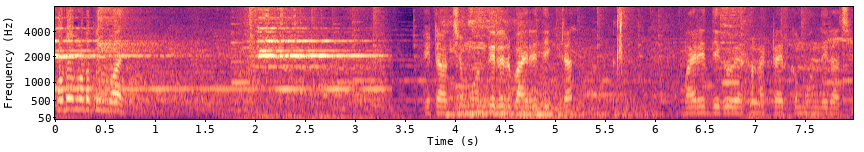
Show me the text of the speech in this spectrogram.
ফটো ফটো তুল ভাই। এটা হচ্ছে মন্দিরের বাইরের দিকটা। বাইরের দিকেও এখন একটা এরকম মন্দির আছে।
